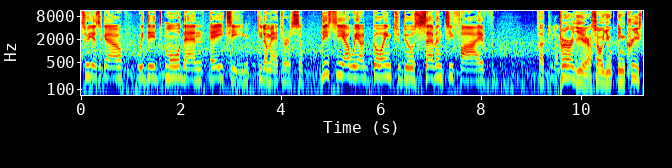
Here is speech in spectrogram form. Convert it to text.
two years ago we did more than 80 kilometers. This year we are going to do 75 uh, kilometers. Per year. So you increased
